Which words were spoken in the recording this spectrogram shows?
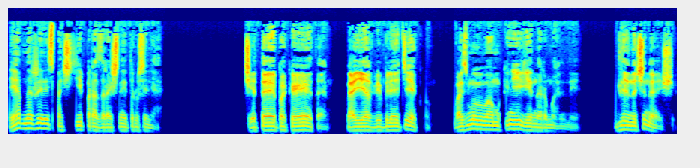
и обнажились почти прозрачные труселя. «Читай пока это, а я в библиотеку. Возьму вам книги нормальные, для начинающих.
